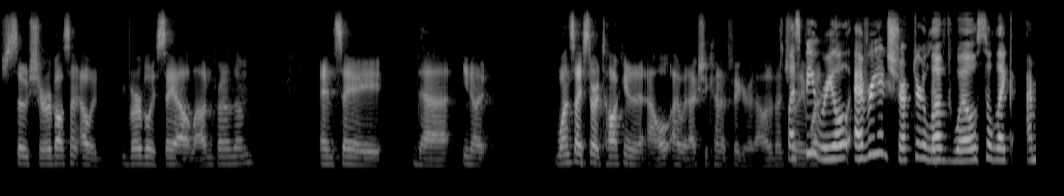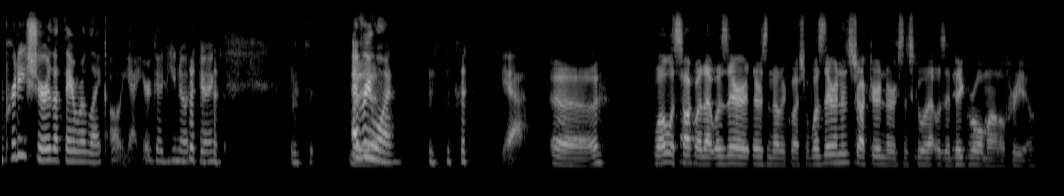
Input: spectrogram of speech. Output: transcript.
so sure about something, I would verbally say out loud in front of them and say that you know once I started talking it out, I would actually kind of figure it out eventually. Let's be what- real. Every instructor loved Will, so like I'm pretty sure that they were like, "Oh yeah, you're good. You know what you're doing." Everyone. Yeah. Uh, well, let's talk about that. Was there? There's another question. Was there an instructor in nursing school that was a big role model for you?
